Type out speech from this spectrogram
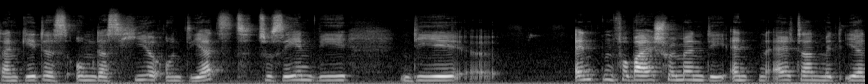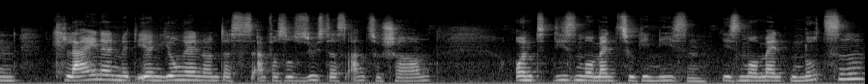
dann geht es um das Hier und Jetzt, zu sehen, wie die äh, Enten vorbeischwimmen, die Enteneltern mit ihren Kleinen, mit ihren Jungen und das ist einfach so süß, das anzuschauen und diesen Moment zu genießen, diesen Moment nutzen,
